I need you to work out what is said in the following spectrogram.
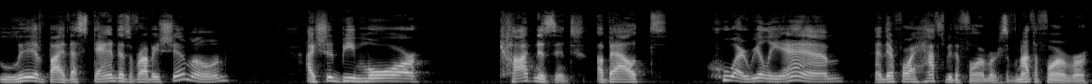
live by the standards of Rabbi Shimon. I should be more cognizant about who I really am. And therefore I have to be the farmer because if I'm not the farmer,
